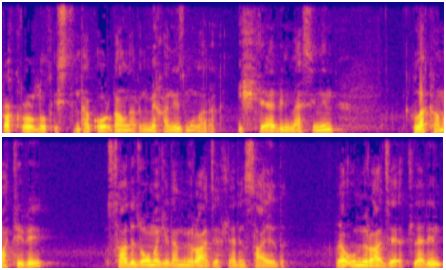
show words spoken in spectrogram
prokurorluq, istintaq orqanlarının mexanizm olaraq işləyə bilməsinin lokomotivi sadəcə ona gedən müraciətlərin sayıdır. və o müraciətlərin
